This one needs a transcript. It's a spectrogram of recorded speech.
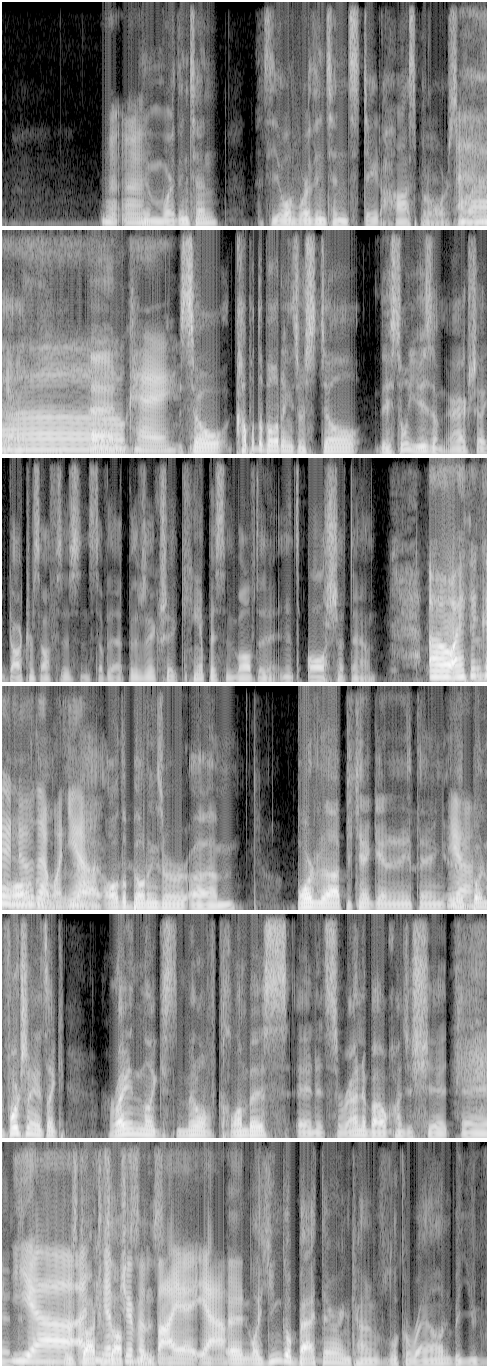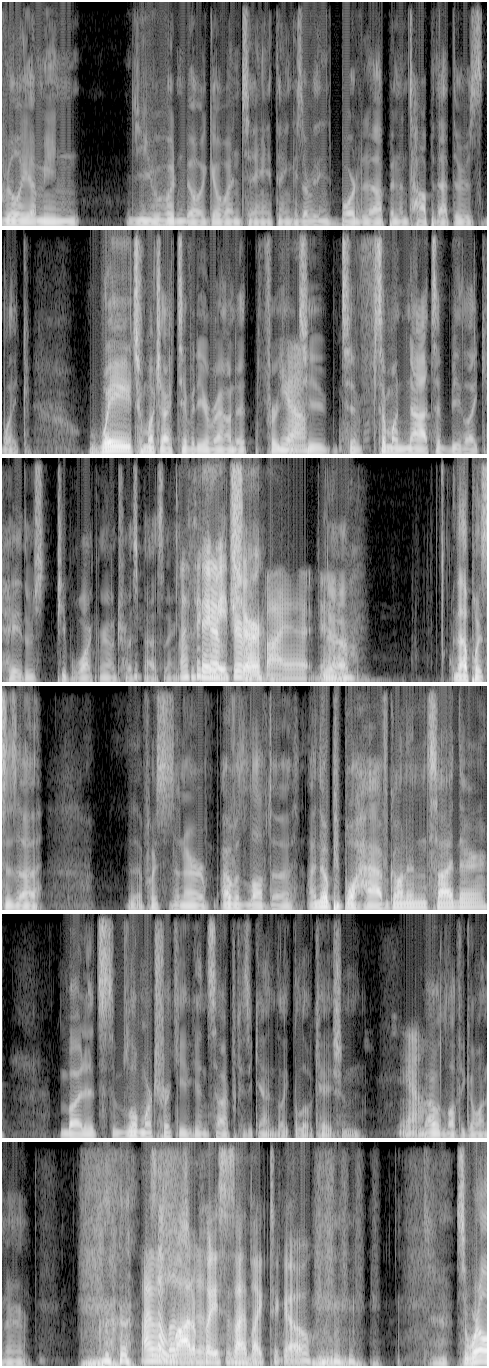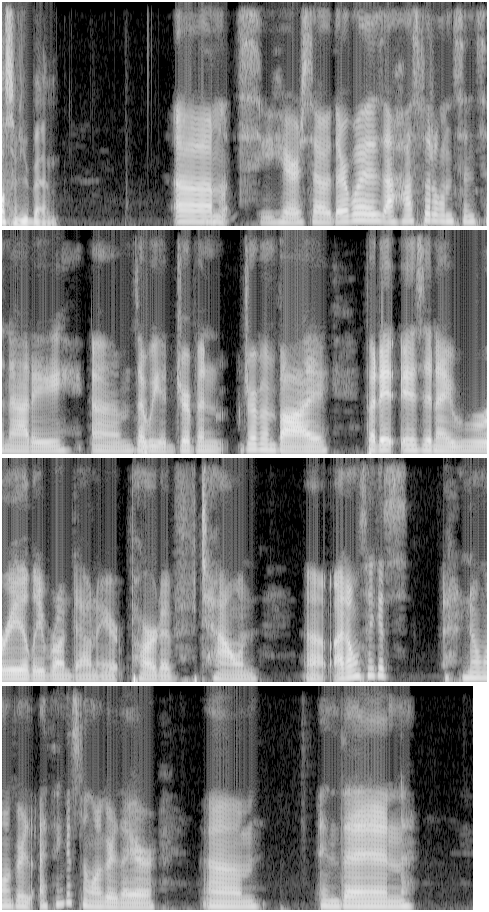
mm-mm. In Worthington? It's the old Worthington State Hospital or something like that. Oh, okay. So a couple of the buildings are still they still use them. They're actually like doctors' offices and stuff like that. But there's actually a campus involved in it, and it's all shut down. Oh, I think And I know all that one. Yeah. all the buildings are um, boarded up. You can't get anything. And it- Yeah. but unfortunately, it's like right in like middle of Columbus, and it's surrounded by all kinds of shit. And Yeah, I think I've driven by it. Yeah. and like you can go back there and kind of look around, but you really, I mean, you wouldn't be able to go into anything because everything's boarded up, and on top of that, there's like way too much activity around it for Yeah. you to to someone not to be like, hey, there's people walking around trespassing. I think They I've made driven sure. by it. Yeah. Yeah. That place is a that place is a nerve. I would love to. I know people have gone inside there, but it's a little more tricky to get inside because again, like the location. Yeah. But I would love to go in there. I There's a lot of do- places I'd like to go. So where else have you been? Um, let's see here. So there was a hospital in Cincinnati um, that we had driven driven by, but it is in a really rundown air, part of town. Um, I don't think it's no longer. I think it's no longer there. Um, and then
